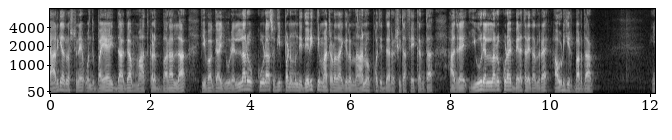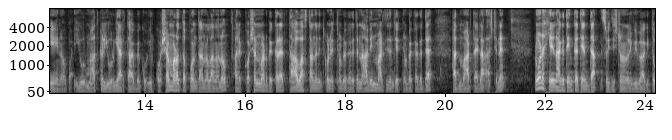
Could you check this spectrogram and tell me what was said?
ಯಾರಿಗಾದ್ರೂ ಅಷ್ಟೇ ಒಂದು ಭಯ ಇದ್ದಾಗ ಮಾತುಗಳು ಬರಲ್ಲ. ಇವಾಗ ಇವರೆಲ್ಲರೂ ಕೂಡ ಸುದೀಪ್ ಅಣ್ಣ ಮುಂದೆ ಇದೇ ರೀತಿ ಮಾತಾಡೋದಾಗಿರೋ ನಾನು ಒಪ್ಕೋತಿದ್ದೆ ರಕ್ಷಿತಾ ಫೇಕ್ ಅಂತ. ಆದರೆ ಇವರೆಲ್ಲರೂ ಕೂಡ ಬೇರೆ ಥರ ಇದೆ ಅಂದರೆ ಆ ಹುಡುಗಿ ಇರಬಾರ್ದಾ? ಏನಪ್ಪ ಇವ್ರ ಮಾತುಗಳು ಇವ್ರಿಗೆ ಅರ್ಥ ಆಗಬೇಕು, ಇವ್ರು ಕ್ವಶನ್ ಮಾಡೋದು ತಪ್ಪು ಅಂತ ಅನ್ನಲ್ಲ ನಾನು. ಆದರೆ ಕ್ವಶನ್ ಮಾಡ್ಬೇಕಾದ್ರೆ ತಾವು ಆ ಸ್ಥಾನ ನಿಂತ್ಕೊಂಡು ಯೋಚನೆ ಮಾಡಬೇಕಾಗುತ್ತೆ ನಾವೇನು ಮಾಡ್ತಿದ್ದೆ ಅಂತ ಯೋಚನೆ ಮಾಡಬೇಕಾಗುತ್ತೆ ಅದು ಮಾಡ್ತಾ ಇಲ್ಲ ಅಷ್ಟೇ ನೋಡೋಣ ಏನಾಗುತ್ತೆ ಏನು ಕತೆ ಅಂತ. ಸೊ ಇದಿಷ್ಟು ನನ್ನ ರಿವ್ಯೂ ಆಗಿತ್ತು.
